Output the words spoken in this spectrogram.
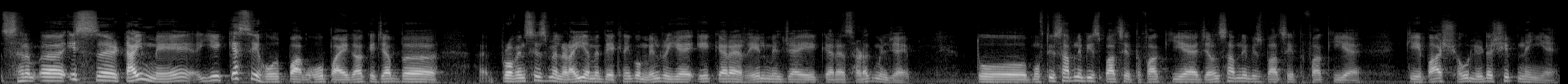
सर इस टाइम में ये कैसे हो पा, हो पाएगा कि जब प्रोविंसेस में लड़ाई हमें देखने को मिल रही है एक कह रहा है रेल मिल जाए एक कह रहा है सड़क मिल जाए तो मुफ्ती साहब ने भी इस बात से इतफाक किया है जनरल साहब ने भी इस बात से इतफाक किया है। कि बादशाह लीडरशिप नहीं है।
